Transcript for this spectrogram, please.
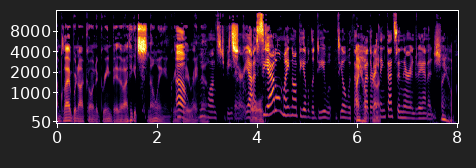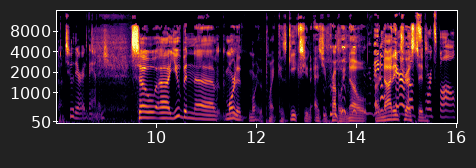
I'm glad we're not going to Green Bay though. I think it's snowing in Green Oh, Bay right who now. wants to be It's there? Yeah. Seattle might not be able to deal deal with that hope weather. I not. think that's in their advantage. I hope not. To their advantage. So uh, you've been uh, more to more to the point because geeks, you as you probably know, They are don't not interested. sports ball.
